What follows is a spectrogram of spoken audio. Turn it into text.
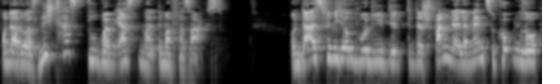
und da du das nicht hast, du beim ersten Mal immer versagst. Und da ist, finde ich, irgendwo die, die, das spannende Element zu gucken, so,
